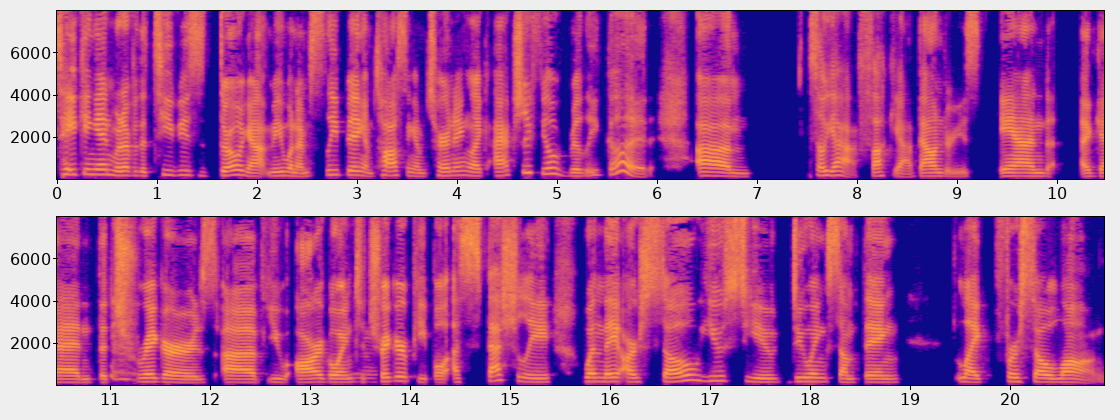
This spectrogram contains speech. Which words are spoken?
taking in whatever the TV's throwing at me when I'm sleeping, I'm tossing, I'm turning. Like I actually feel really good. Um, so yeah, fuck yeah, boundaries. And again, the triggers of you are going to mm-hmm. trigger people, especially when they are so used to you doing something like for so long.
